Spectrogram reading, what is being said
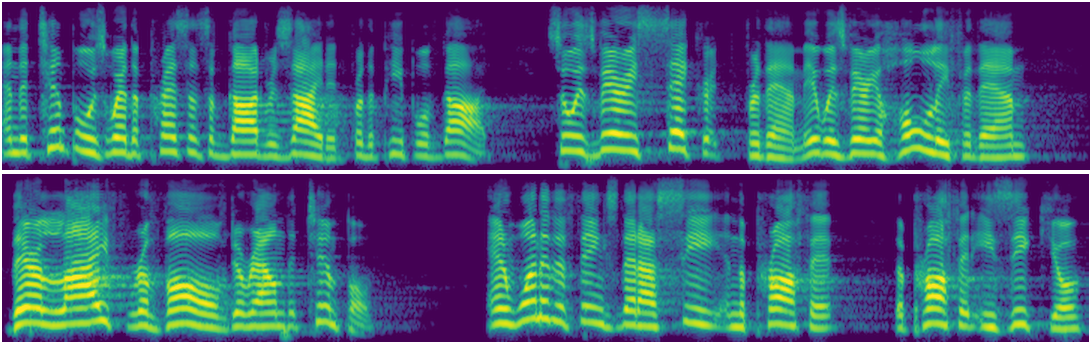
and the temple is where the presence of God resided for the people of God. So it was very sacred for them, it was very holy for them. Their life revolved around the temple. And one of the things that I see in the prophet, the prophet Ezekiel,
